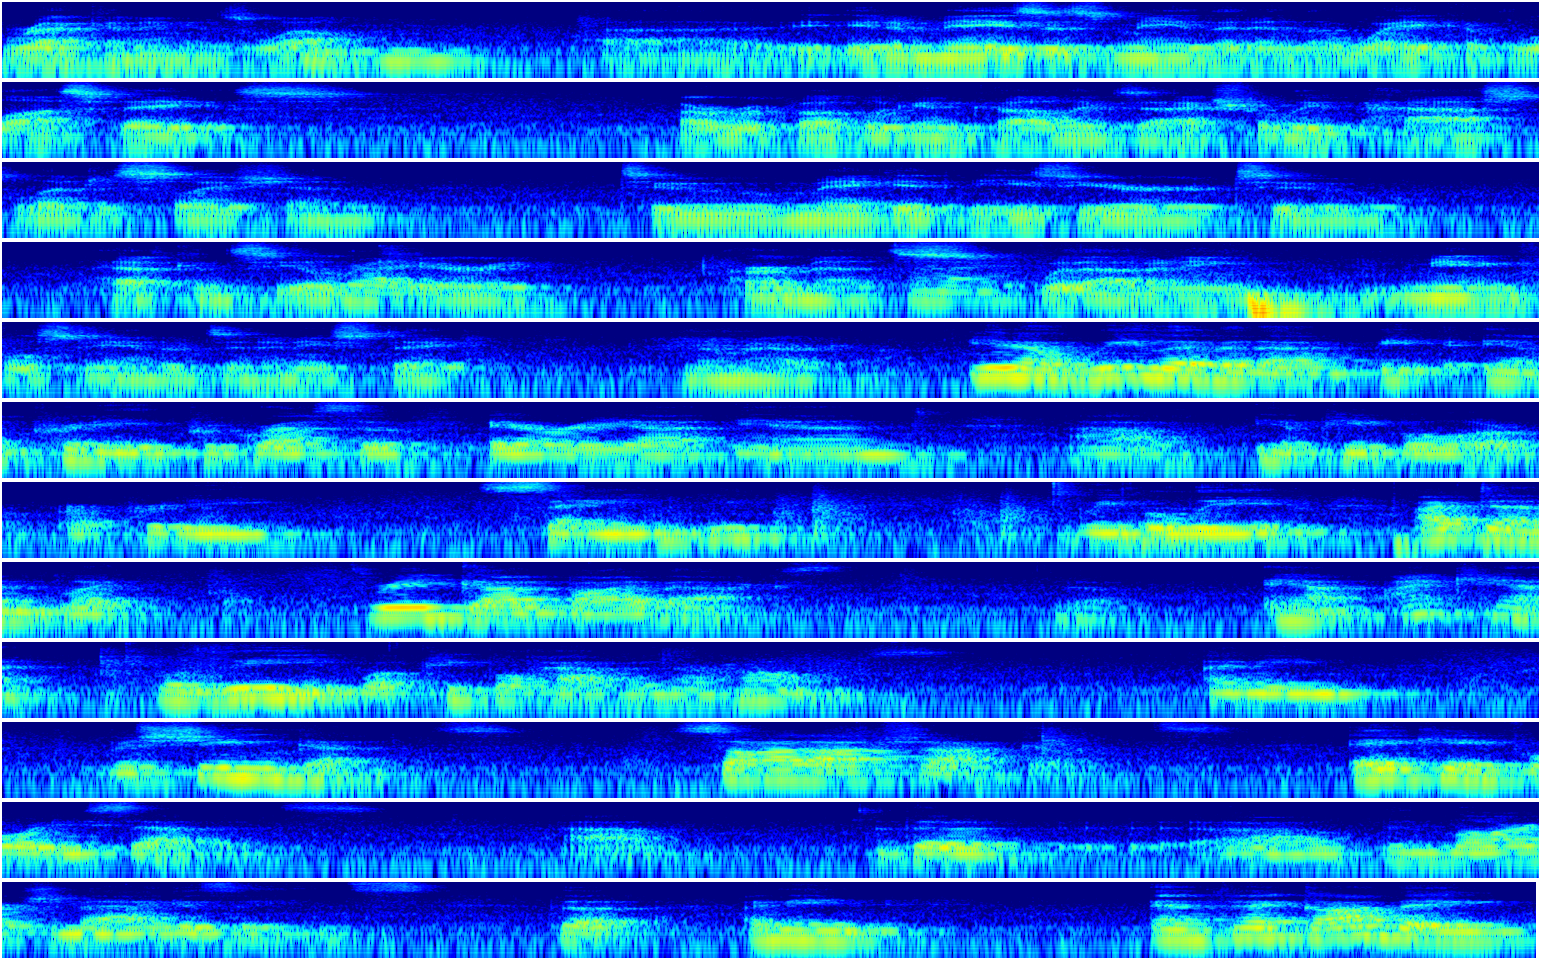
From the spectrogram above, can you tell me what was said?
reckoning as well. Mhm. Uh, it, it amazes me that in the wake of Las Vegas, our Republican colleagues actually passed legislation to make it easier to have concealed Right. carry permits Right. without any meaningful standards in any state in America. You know, we live in a in a pretty progressive area, and uh, you know, people are, are pretty sane. We we believe. I've done like three gun buybacks, Yeah. and I can't believe what people have in their homes. I mean, machine guns, sawed-off shotguns, AK-47s, um, the uh, enlarged magazines. The I mean, and thank God they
